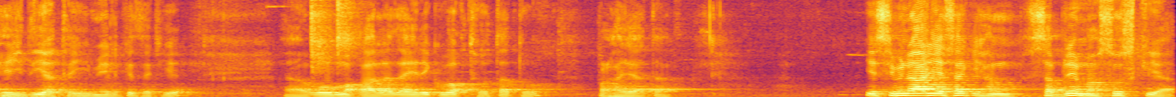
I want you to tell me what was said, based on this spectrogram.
بھیج دیا تھا ای میل کے ذریعے۔ وہ مقالہ ظاہر ایک وقت ہوتا تو پڑھا جاتا۔ یہ سیمینار جیسا کہ ہم سب نے محسوس کیا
